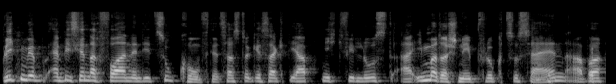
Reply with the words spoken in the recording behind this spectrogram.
blicken wir ein bisschen nach vorne in die Zukunft. Jetzt hast du gesagt, ihr habt nicht viel Lust, äh, immer der Schneepflug zu sein, aber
